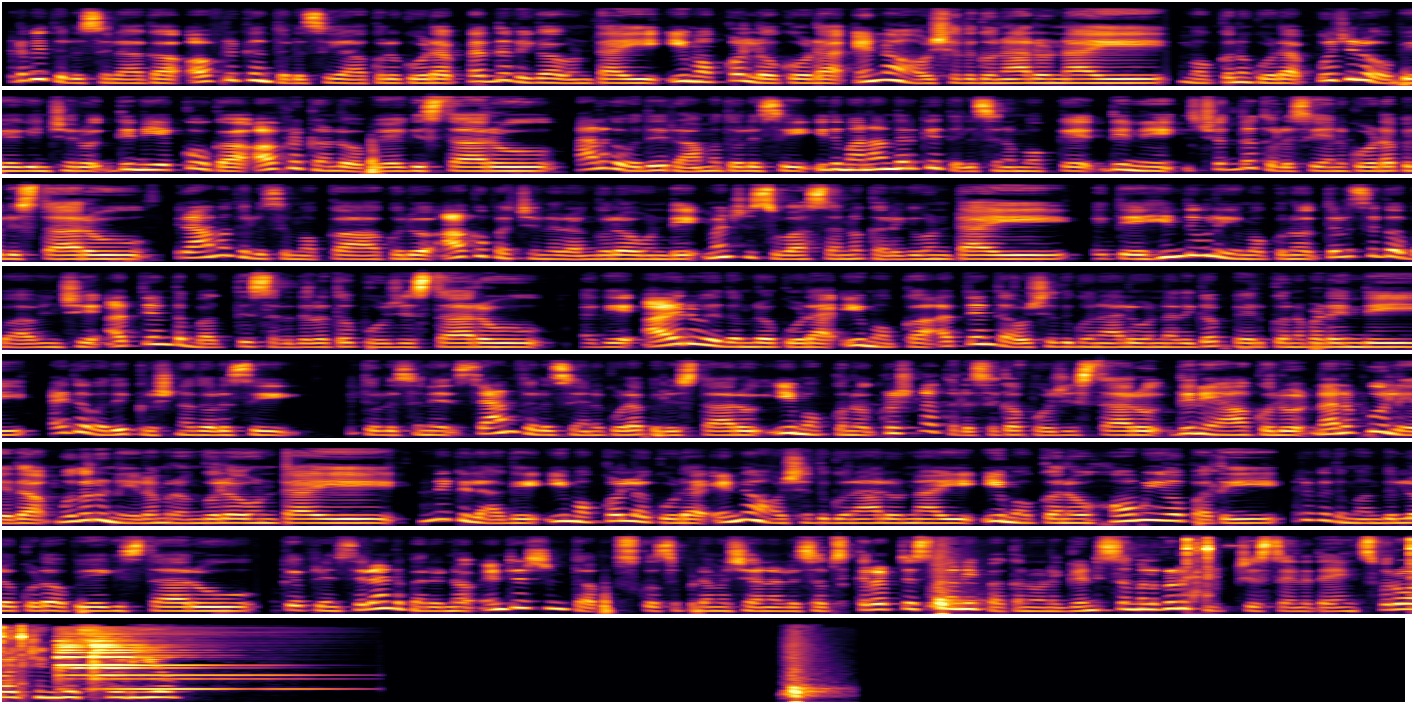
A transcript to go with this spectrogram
అడవి తులసిలాగా ఆఫ్రికన్ తులసి ఆకులు కూడా పెద్దవిగా ఉంటాయి. ఈ మొక్కల్లో కూడా ఎన్నో ఔషధ గుణాలున్నాయి. ఈ మొక్కను కూడా పూజలో ఉపయోగించరు. దీన్ని ఎక్కువగా ఆఫ్రికన్లో ఉపయోగిస్తారు. నాలుగవది రామ తులసి. ఇది మనందరికీ తెలిసిన మొక్కే. దీన్ని శుద్ధ తులసి అని కూడా పిలుస్తారు. రామ తులసి మొక్క ఆకులు ఆకుపచ్చని రంగులో ఉండి మంచి సువాసనను కలిగి ఉంటాయి. అయితే హిందువులు ఈ మొక్కను తులసిగా భావించి అత్యంత భక్తి శ్రద్ధలతో పూజిస్తారు. అలాగే ఆయుర్వేదంలో కూడా ఈ మొక్క అత్యంత ఔషధ గుణాలు ఉన్నదిగా పేర్కొనబడింది. ఐదవది కృష్ణ తులసి. తులసిని శామ్ తులసి అని కూడా పిలుస్తారు. ఈ మొక్కను కృష్ణ తులసిగా పూజిస్తారు. దీని ఆకులు నలుపు లేదా ముదురు నీలం రంగులో ఉంటాయి. అన్నిటిలాగే ఈ మొక్కల్లో కూడా ఎన్నో ఔషధ గుణాలు ఉన్నాయి ఈ మొక్కను హోమియోపతి ఆయుర్వేద మందుల్లో కూడా ఉపయోగిస్తారు. ఓకే ఫ్రెండ్స్ ఇలాంటి మరెన్నో ఇంట్రెస్టింగ్ టాపిక్స్ కోసం ఇప్పుడు మా ఛానల్ సబ్స్క్రైబ్ చేసుకొని పక్కన ఉన్న గంట సమ్మలు కూడా క్లిక్ చేస్తాను thanks for watching this video.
